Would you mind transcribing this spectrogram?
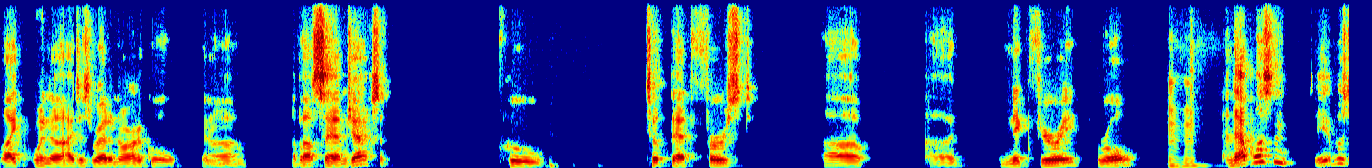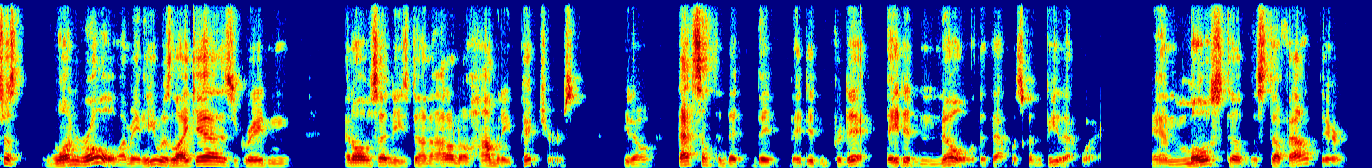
like when uh, I just read an article uh, about Sam Jackson, who took that first uh, uh Nick Fury role, mm-hmm. and that wasn't. It was just one role. I mean, he was like, "Yeah, this is great," and and all of a sudden he's done I don't know how many pictures. You know, that's something that they they didn't predict. They didn't know that that was going to be that way, and most of the stuff out there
